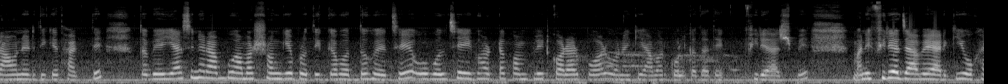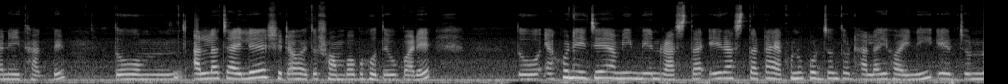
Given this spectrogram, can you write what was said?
টাউনের দিকে থাকতে। তবে ইয়াসিনের আব্বু আমার সঙ্গে প্রতিজ্ঞাবদ্ধ হয়েছে। ও বলছে, এই ঘরটা কমপ্লিট করার পর ও নাকি আবার কলকাতাতে ফিরে আসবে। মানে ফিরে যাবে আর কি, ওখানেই থাকবে। তো আল্লাহ চাইলে সেটা হয়তো সম্ভব হতেও পারে। তো এখন এই যে আমি মেন রাস্তা, এই রাস্তাটা এখনও পর্যন্ত ঢালাই হয়নি। এর জন্য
